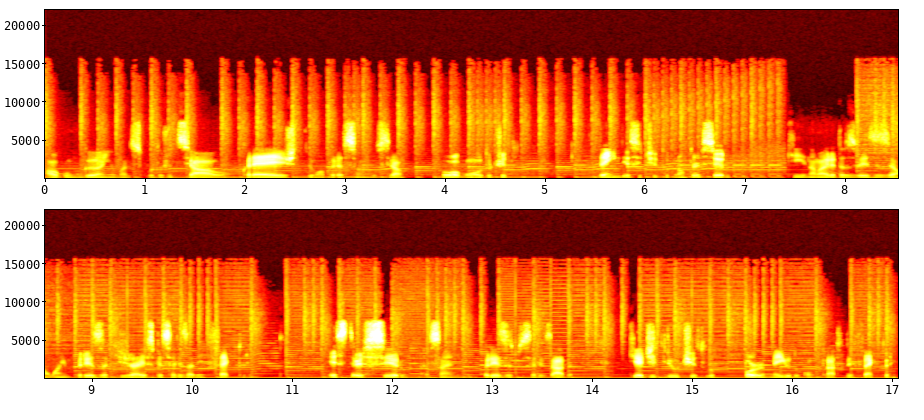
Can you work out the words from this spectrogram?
algum ganho, uma disputa judicial, um crédito uma operação industrial ou algum outro título, vende esse título para um terceiro, que na maioria das vezes é uma empresa que já é especializada em factoring. Esse terceiro, essa empresa especializada, que adquiriu o título por meio do contrato de factoring,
